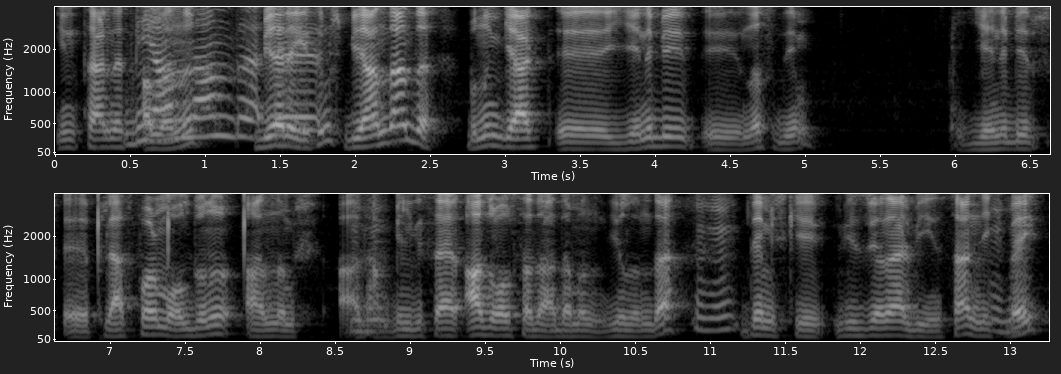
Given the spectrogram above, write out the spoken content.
internet bir alanı da, bir araya e... getirmiş. Bir yandan da bunun ger- e, yeni bir e, nasıl diyeyim yeni bir e, platform olduğunu anlamış adam. Hı hı. Bilgisayar az olsa da adamın yılında hı hı. demiş ki vizyoner bir insan Nick hı hı. Bey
